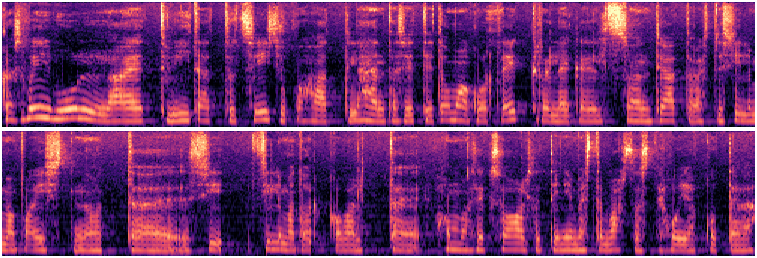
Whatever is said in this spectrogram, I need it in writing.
kas võib olla, et viidatud seisukohad lähendasid teid omakorda EKRE-le, kes on teatavasti silma paistnud äh, silmatorkavalt äh, homoseksuaalsete inimeste vastaste hoiakutega?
